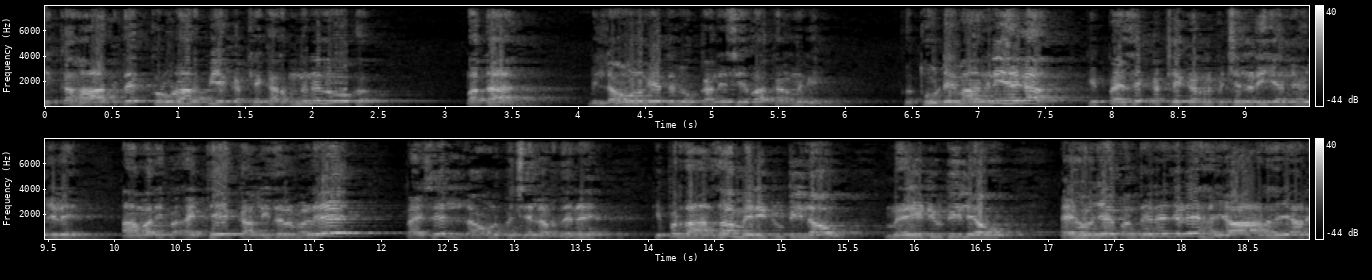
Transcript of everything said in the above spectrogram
ਇੱਕ ਹਾਕ ਤੇ ਕਰੋੜਾਂ ਰੁਪਏ ਇਕੱਠੇ ਕਰ ਦਿੰਦੇ ਨੇ ਲੋਕ। ਪਤਾ ਵੀ ਲਾਉਣਗੇ ਤੇ ਲੋਕਾਂ ਦੀ ਸੇਵਾ ਕਰਨਗੇ। ਕੋਈ ਤੁਹਾਡੇ ਮੰਗ ਨਹੀਂ ਹੈਗਾ ਕਿ ਪੈਸੇ ਇਕੱਠੇ ਕਰਨ ਪਿੱਛੇ ਲੜੀ ਜਾਂਦੇ ਹੋ ਜਿਹੜੇ ਆਮ ਆਦਮੀ ਇੱਥੇ ਅਕਾਲੀ ਦਲ ਵਾਲੇ ਪੈਸੇ ਲਾਉਣ ਪਿੱਛੇ ਲੜਦੇ ਨੇ ਕਿ ਪ੍ਰਧਾਨ ਸਾਹਿਬ, ਮੇਰੀ ਡਿਊਟੀ ਲਾਓ, ਮੇਰੀ ਡਿਊਟੀ ਲਿਆਓ। ਇਹੋ ਜਿਹੇ ਬੰਦੇ ਨੇ ਜਿਹੜੇ ਹਜ਼ਾਰ ਹਜ਼ਾਰ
